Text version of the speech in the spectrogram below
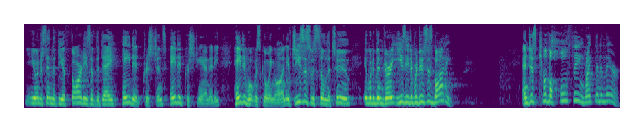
You understand that the authorities of the day hated Christians, hated Christianity, hated what was going on. If Jesus was still in the tomb, it would have been very easy to produce his body and just kill the whole thing right then and there.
